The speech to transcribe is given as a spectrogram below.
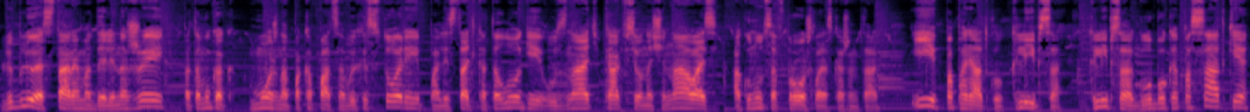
Люблю я старые модели ножей, потому как можно покопаться в их истории, полистать каталоги, узнать, как все начиналось, окунуться в прошлое, скажем так. И по порядку, клипса. Клипса глубокой посадки,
